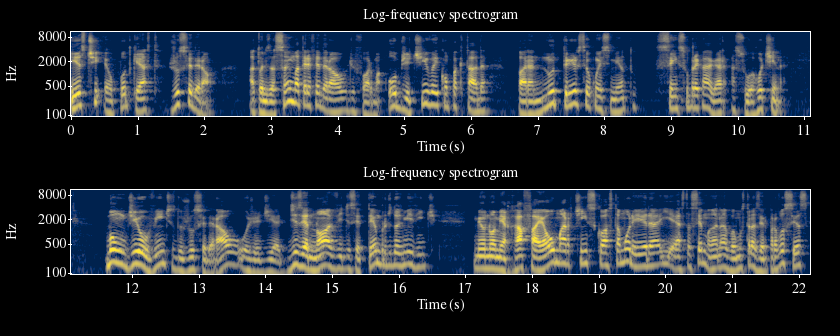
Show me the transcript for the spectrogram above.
Este é o podcast Jus Federal, atualização em matéria federal de forma objetiva e compactada para nutrir seu conhecimento sem sobrecarregar a sua rotina. Bom dia, ouvintes do Jus Federal. Hoje é dia 19 de setembro de 2020. Meu nome é Rafael Martins Costa Moreira e esta semana vamos trazer para vocês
